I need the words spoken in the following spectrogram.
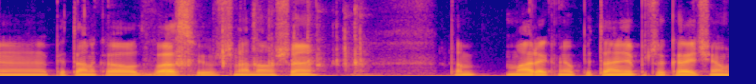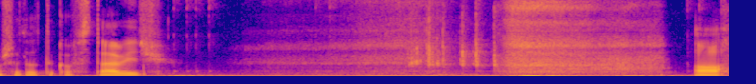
E, pytanka od Was, już nanoszę. Tam Marek miał pytanie, poczekajcie, ja muszę to tylko wstawić. O.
